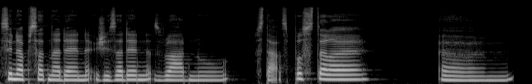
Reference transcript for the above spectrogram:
si napsat na den, že za den zvládnu vstát z postele, um,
